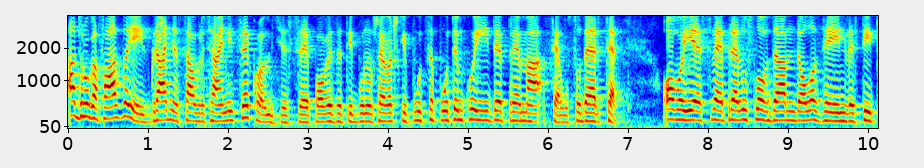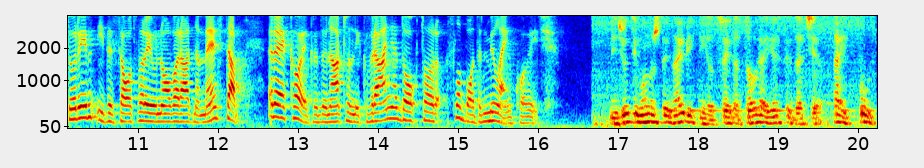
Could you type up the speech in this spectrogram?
a druga faza je izgradnja saobraćajnice kojom će se povezati Bunoševački put sa putem koji ide prema selu Soderce. Ovo je sve preduslov da dolaze investitori i da se otvaraju nova radna mesta, rekao je gradonačelnik Vranja dr. Slobodan Milenković. Međutim, ono što je najbitnije od svega toga jeste da će taj put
